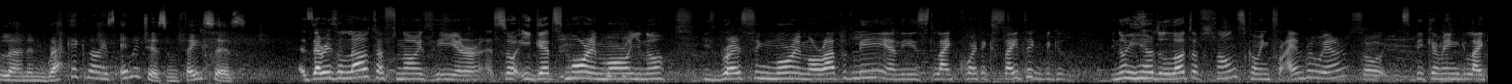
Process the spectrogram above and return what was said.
learn, and recognize images and faces. There is a lot of noise here, so he gets more and more, you know, he's breathing more and more rapidly, and he's like quite excited because, you know, he heard a lot of sounds coming from everywhere, so it's becoming like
